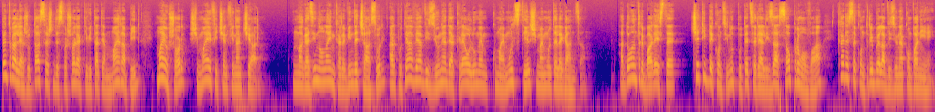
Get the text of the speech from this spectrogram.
pentru a le ajuta să-și desfășoare activitatea mai rapid, mai ușor și mai eficient financiar. Un magazin online care vinde ceasuri ar putea avea viziunea de a crea o lume cu mai mult stil și mai multă eleganță. A doua întrebare este ce tip de conținut puteți realiza sau promova care să contribuie la viziunea companiei.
